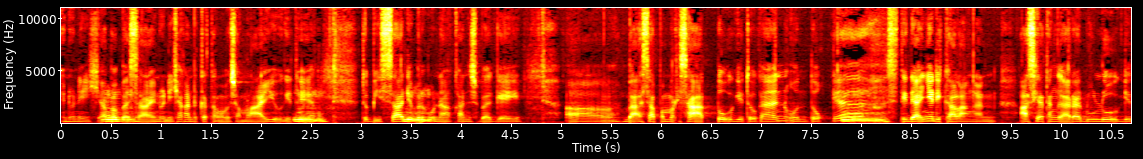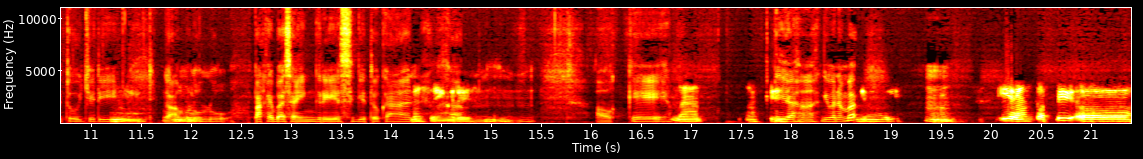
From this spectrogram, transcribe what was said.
Indonesia mm. apa bahasa Indonesia kan dekat sama bahasa Melayu gitu mm. ya itu bisa dipergunakan sebagai uh, bahasa pemersatu gitu kan untuk ya mm. setidaknya di kalangan Asia Tenggara dulu gitu jadi nggak mm. melulu pakai bahasa Inggris gitu kan bahasa Inggris um, oke okay. nah oke okay. iya gimana mbak gimana? Mm. iya tapi uh,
